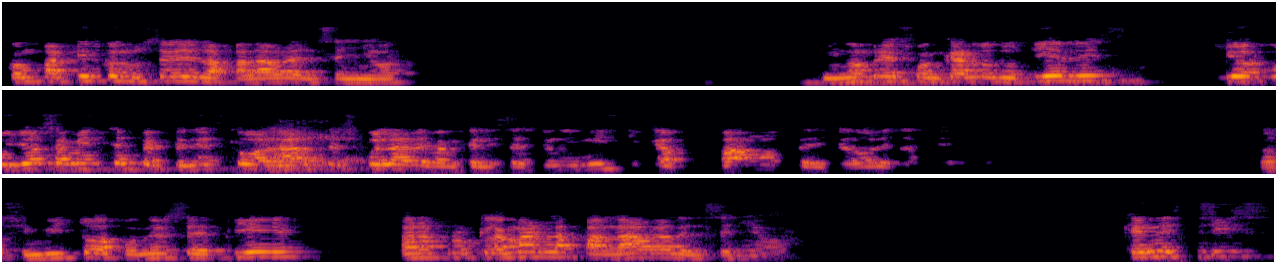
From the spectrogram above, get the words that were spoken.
compartir con ustedes la palabra del Señor. Mi nombre es Juan Carlos Gutiérrez y orgullosamente pertenezco a la Alta Escuela de Evangelización y Mística Vamos Predicadores Atentos. Los invito a ponerse de pie para proclamar la palabra del Señor. Génesis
